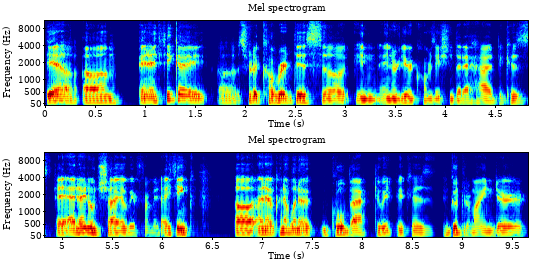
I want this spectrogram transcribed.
Yeah, um, and I think I uh, sort of covered this uh, in an earlier conversation that I had because, and I don't shy away from it. I think, uh, and I kind of want to go back to it because good reminder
